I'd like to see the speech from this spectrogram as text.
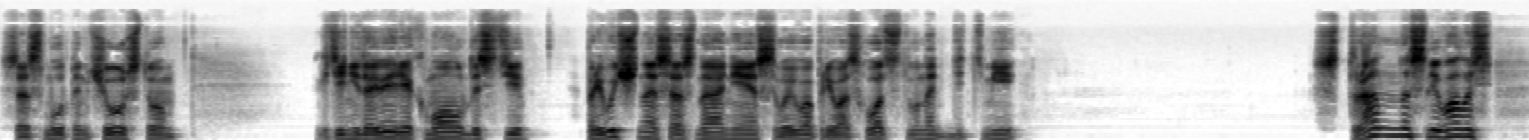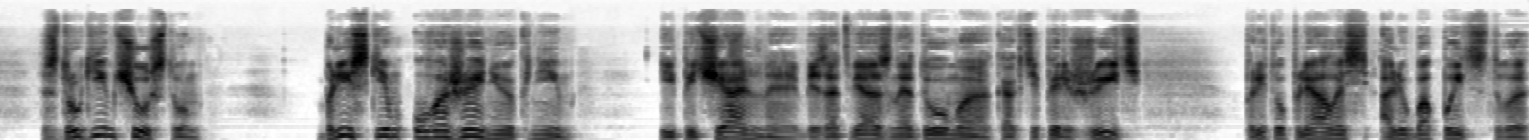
со смутным чувством, где недоверие к молодости, привычное сознание своего превосходства над детьми странно сливалось с другим чувством, близким уважению к ним, и печальная, безотвязная дума, как теперь жить, притуплялась о любопытство,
